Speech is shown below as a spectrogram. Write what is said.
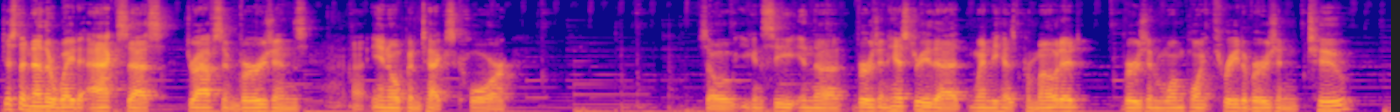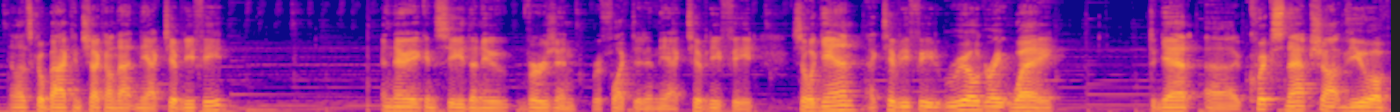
Just another way to access drafts and versions uh, in OpenText Core. So you can see in the version history that Wendy has promoted version 1.3 to version 2. And let's go back and check on that in the activity feed. And there you can see the new version reflected in the activity feed. So again, activity feed, real great way to get a quick snapshot view of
